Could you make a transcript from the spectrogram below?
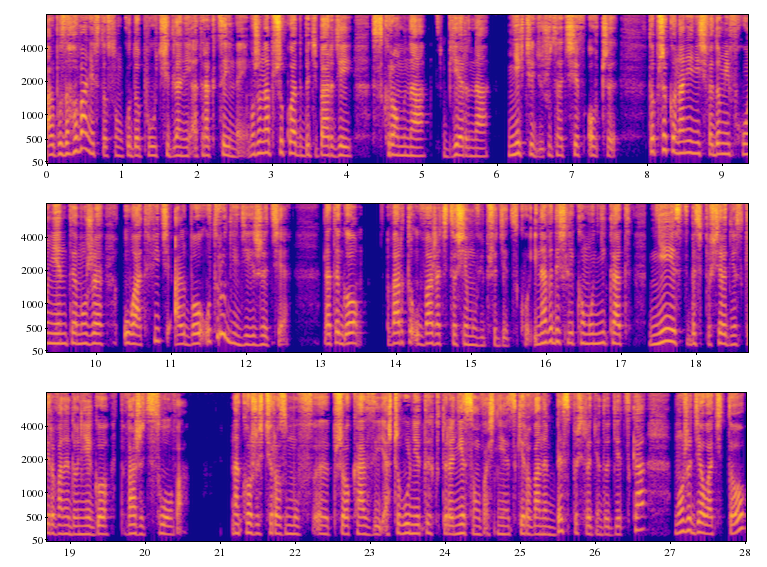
albo zachowanie w stosunku do płci dla niej atrakcyjnej. Może na przykład być bardziej skromna, bierna, nie chcieć rzucać się w oczy. To przekonanie nieświadomie wchłonięte może ułatwić albo utrudnić jej życie. Dlatego warto uważać, co się mówi przy dziecku. I nawet jeśli komunikat nie jest bezpośrednio skierowany do niego, ważyć słowa na korzyść rozmów y, przy okazji, a szczególnie tych, które nie są właśnie skierowane bezpośrednio do dziecka, może działać to,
